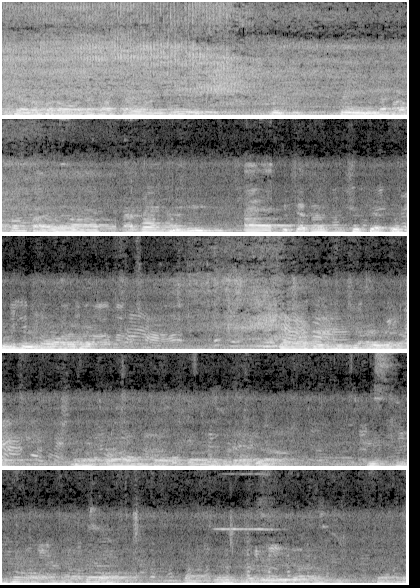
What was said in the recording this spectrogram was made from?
ผู้แทนราษฎรนะครับในวันที่14นะครับ ตั้งแต่เวลา8โมงถึง17 17.00นนะครับจะเป็นผู้ใช่นะครับนะครับตามแต่แต่ให้น้องจะถึงถึงข้อนะครับก็บัตรก็จะมีด้วยกันสองใบ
